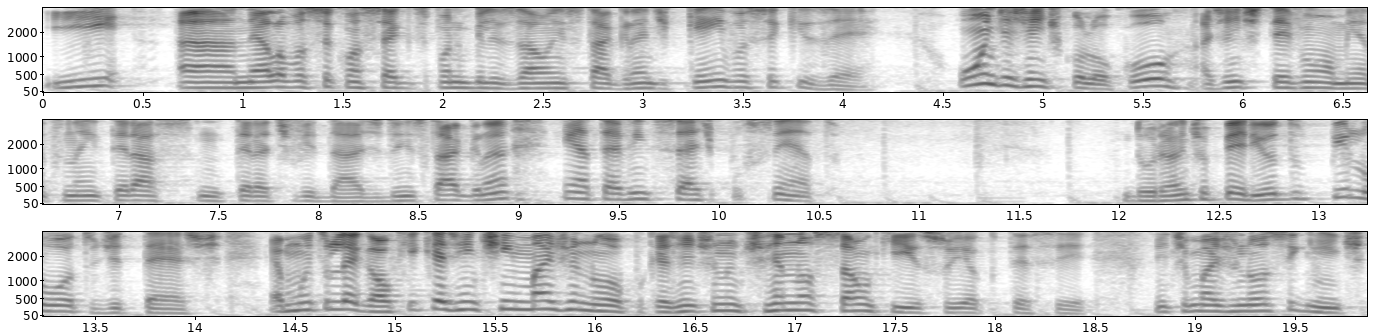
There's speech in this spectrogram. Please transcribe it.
E ah, nela você consegue disponibilizar o Instagram de quem você quiser. Onde a gente colocou, a gente teve um aumento na interatividade do Instagram em até 27%. Durante o período piloto de teste. É muito legal. O que, que a gente imaginou? Porque a gente não tinha noção que isso ia acontecer. A gente imaginou o seguinte:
